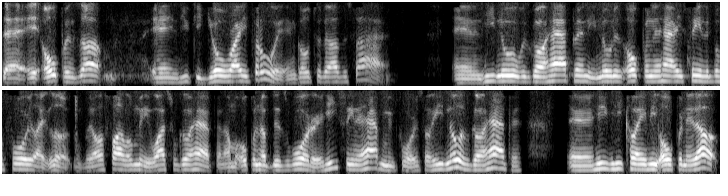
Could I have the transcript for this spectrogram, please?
that it opens up and you could go right through it and go to the other side. And he knew it was going to happen. He knew this opening, how he seen it before. He's like, look, they all follow me. Watch what's going to happen. I'm going to open up this water. He's seen it happen before, so he knew it was going to happen. And he, he claimed he opened it up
